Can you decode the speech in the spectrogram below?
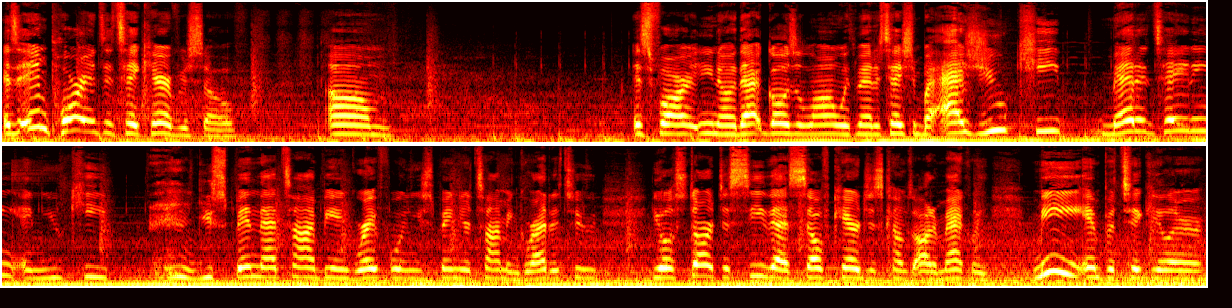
it's important to take care of yourself. Um, as far you know that goes along with meditation. But as you keep meditating and you keep you spend that time being grateful and you spend your time in gratitude you'll start to see that self-care just comes automatically. Me in particular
